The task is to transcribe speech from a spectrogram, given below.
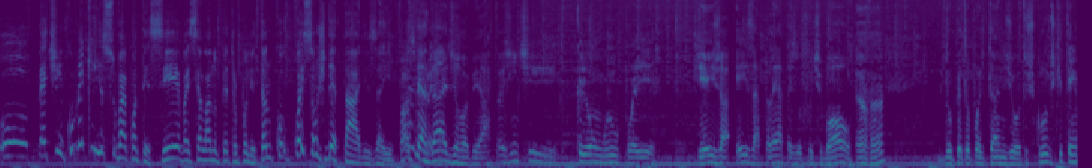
Ô, Betinho, como é que isso vai acontecer? Vai ser lá no Petropolitano? Qu- Quais são os detalhes aí? Na pra verdade, Roberto, a gente criou um grupo aí de ex- ex-atletas do futebol. Aham. do Petropolitano e de outros clubes, que tem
